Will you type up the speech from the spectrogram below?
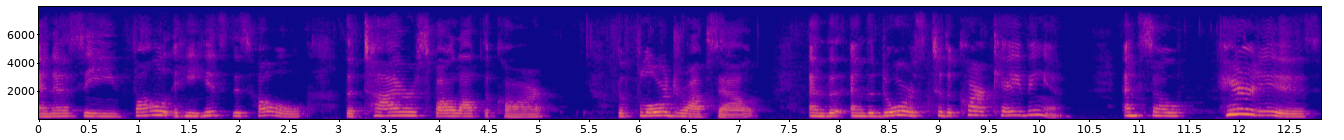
And as he fall, he hits this hole, the tires fall off the car, the floor drops out, and the and the doors to the car cave in. And so here it is.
